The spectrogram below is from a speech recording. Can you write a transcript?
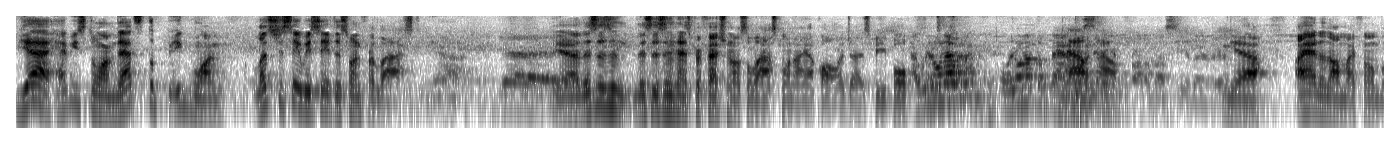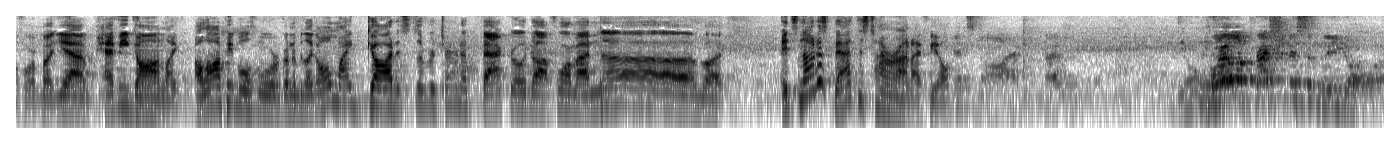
Yeah, heavy storm. That's the big one. Let's just say we saved this one for last. Yeah. Yay. Yeah, this isn't this isn't as professional as the last one. I apologize, people. And we don't have we don't have the band Now, now. in front of us either. Yeah, I had it on my phone before, but yeah, heavy gone. Like a lot of people were going to be like, "Oh my God, it's the return of back row dot format." No, but it's not as bad this time around. I feel. It's not. I, The only Royal oppression is illegal.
